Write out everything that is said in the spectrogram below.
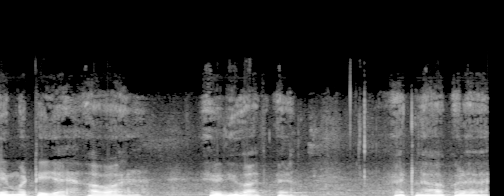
એ મટી જાય આવા એવી વાત કરે. એટલે આપણે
